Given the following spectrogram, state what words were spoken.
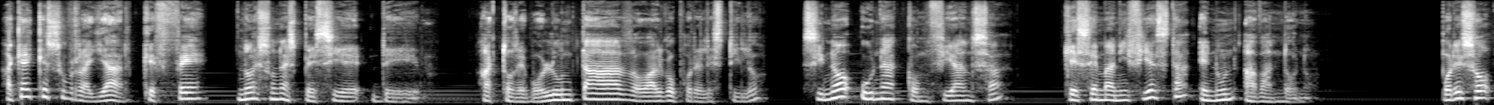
Aquí hay que subrayar que fe no es una especie de acto de voluntad o algo por el estilo, sino una confianza que se manifiesta en un abandono. Por eso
